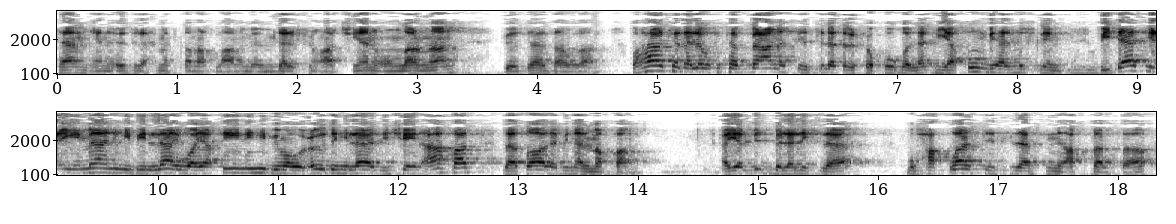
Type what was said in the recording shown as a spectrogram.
Sən yəni öz rəhmət qanadlarını möminlər üçün aç, yəni onlarla gözəl davran. Və hakədə ləv tətəbbənə silsilətəl hüquq ləti yəqum bihəl muslim bidəfi imanihi billahi və yəqinihi bi məv'udihi ləzi şeyin əxəd lətale binəl məqam. Əgər biz beləliklə bu haqlar silsiləsini axtarsaq,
